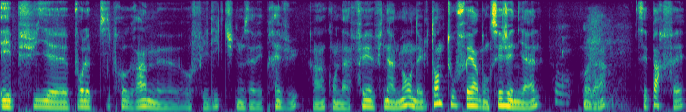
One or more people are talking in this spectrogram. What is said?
Et puis euh, pour le petit programme, euh, Ophélie, que tu nous avais prévu, hein, qu'on a fait finalement, on a eu le temps de tout faire, donc c'est génial. Voilà, c'est parfait.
